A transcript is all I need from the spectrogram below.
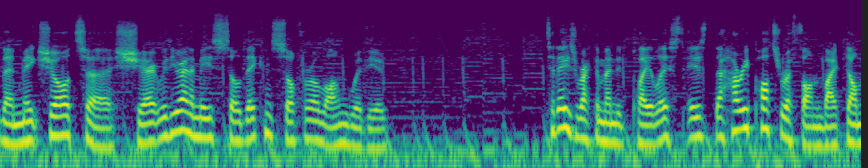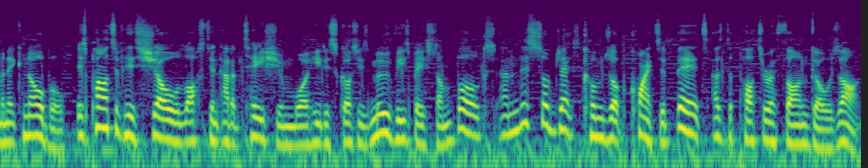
then make sure to share it with your enemies so they can suffer along with you. Today's recommended playlist is the Harry Potterathon by Dominic Noble. It's part of his show Lost in Adaptation where he discusses movies based on books and this subject comes up quite a bit as the Potterathon goes on.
